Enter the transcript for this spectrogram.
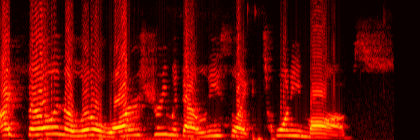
I fell in a little water stream with at least like 20 mobs.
